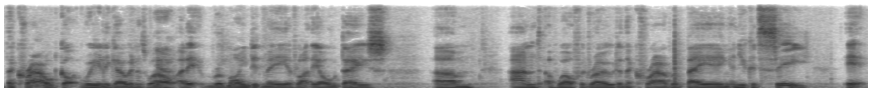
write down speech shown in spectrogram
the crowd got really going as well, Yeah. and it reminded me of like the old days. Um, and of Welford Road, and the crowd were baying, and you could see it.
